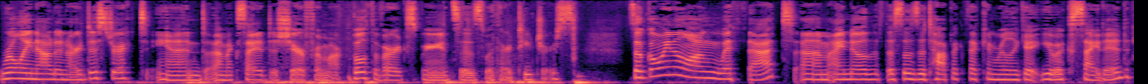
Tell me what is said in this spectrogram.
rolling out in our district. And I'm excited to share from our, both of our experiences with our teachers. So, going along with that, um, I know that this is a topic that can really get you excited.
